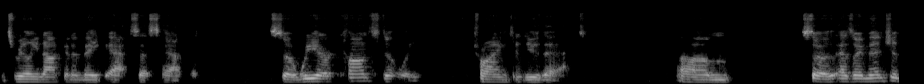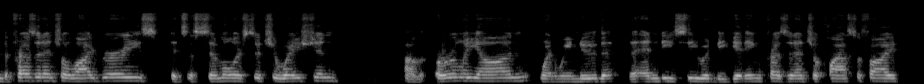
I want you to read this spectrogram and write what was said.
It's really not going to make access happen. So we are constantly trying to do that. Um, so as I mentioned, the presidential libraries, it's a similar situation. Um, early on, when we knew that the NDC would be getting presidential classified,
